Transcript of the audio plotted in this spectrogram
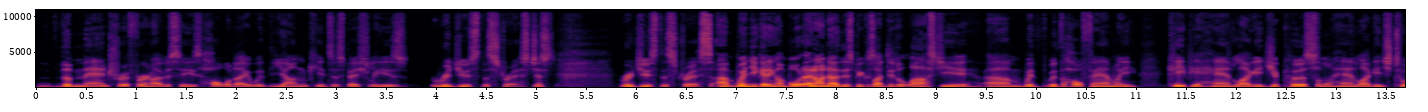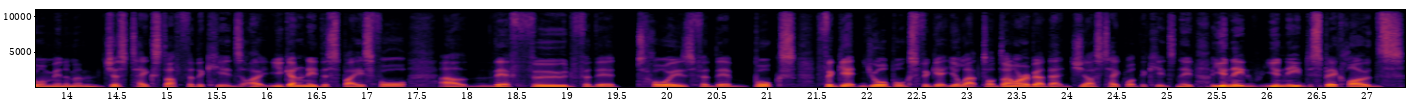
the mantra for an overseas holiday with young kids, especially, is reduce the stress. Just reduce the stress. Um, when you're getting on board, and I know this because I did it last year um, with with the whole family. Keep your hand luggage, your personal hand luggage, to a minimum. Just take stuff for the kids. I, you're going to need the space for uh, their food, for their toys, for their books. Forget your books. Forget your laptop. Don't worry about that. Just take what the kids need. You need you need spare clothes.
